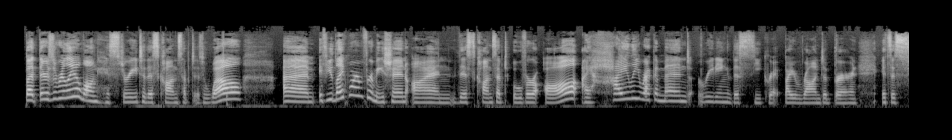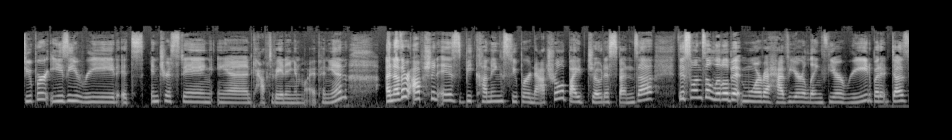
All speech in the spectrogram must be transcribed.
But there's really a long history to this concept as well. Um, if you'd like more information on this concept overall, I highly recommend reading The Secret by Rhonda Byrne. It's a super easy read, it's interesting and captivating, in my opinion. Another option is Becoming Supernatural by Joe Dispenza. This one's a little bit more of a heavier, lengthier read, but it does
